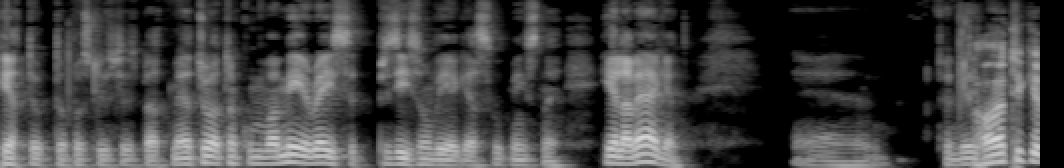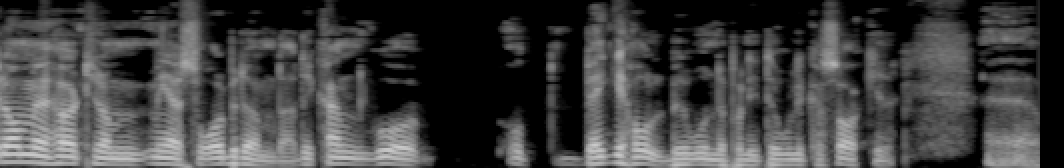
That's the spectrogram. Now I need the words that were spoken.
peta upp dem på slutspelsplats. Men jag tror att de kommer vara med i racet, precis som Vegas åtminstone, hela vägen. Eh, det... Ja, jag tycker de hör till de mer svårbedömda. Det kan gå åt bägge håll beroende på lite olika saker. Eh,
